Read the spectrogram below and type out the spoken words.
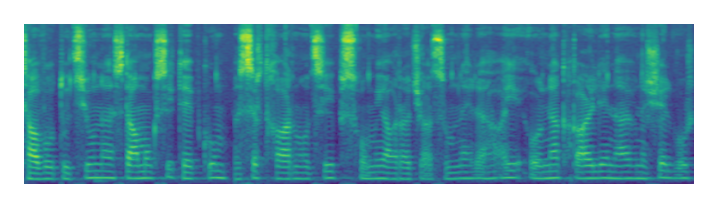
ցավոտությունը, ստամոքսի դեպքում սրտխառնոցի, փսխումի առաջացումները, այ օրինակ կարելի է նաև նշել, որ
